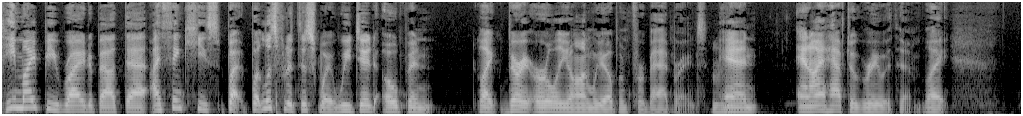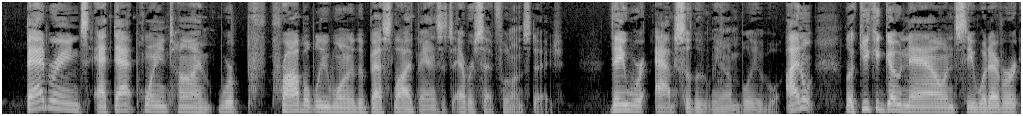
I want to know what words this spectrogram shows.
he might be right about that. I think he's. But but let's put it this way: we did open, like very early on, we opened for Bad Brains, mm-hmm. and and I have to agree with him. Like, Bad Brains at that point in time were probably one of the best live bands that's ever set foot on stage. They were absolutely unbelievable. I don't look. You could go now and see whatever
